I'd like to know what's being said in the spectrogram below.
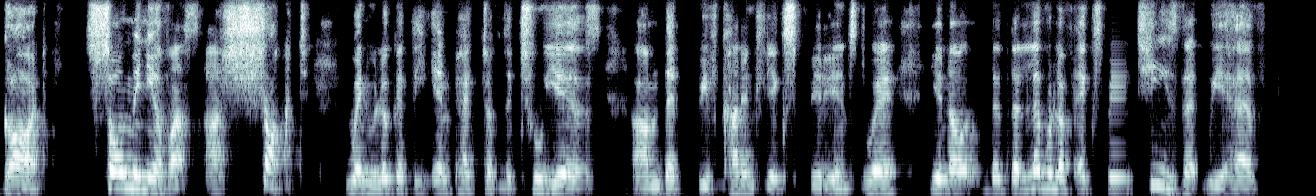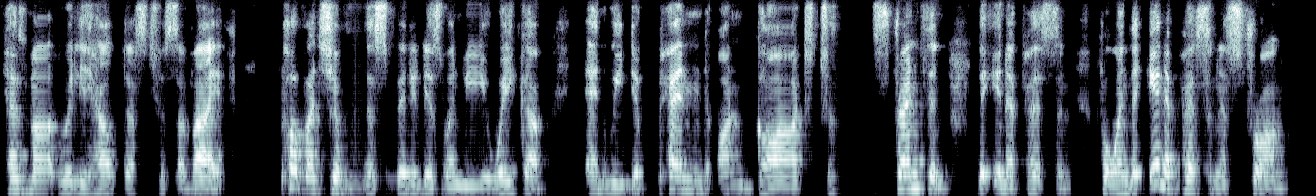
God. So many of us are shocked when we look at the impact of the two years um, that we've currently experienced, where you know the, the level of expertise that we have has not really helped us to survive. Poverty of the spirit is when we wake up and we depend on God to strengthen the inner person. For when the inner person is strong,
